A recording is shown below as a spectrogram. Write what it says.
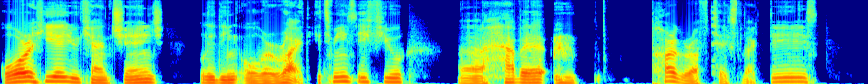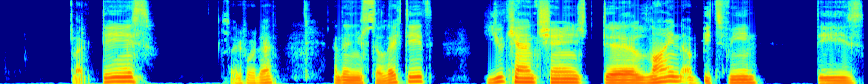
Or here you can change leading override. It means if you uh, have a paragraph text like this like this sorry for that. And then you select it. You can change the line between these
